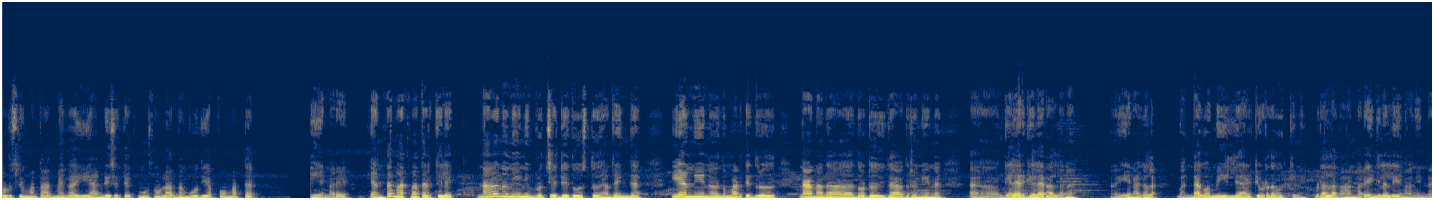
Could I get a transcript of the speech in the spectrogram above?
ದೊಡ್ಡ ಶ್ರೀಮಂತ ಆದ್ಮೇಲೆ ಈ ಅಂಗಡಿ ಸತ್ಯಕ್ಕೆ ಮೂಸ್ ನೋಡ್ಲಾರ್ದಂಗೆ ಓದಿಯಪ್ಪ ಮತ್ತೆ. ಏ ಮರೆ, ಎಂತ ಮಾತು ಮಾತಾಡ್ತಿಲಿ? ನಾನು ನೀನು ಇಬ್ರು ಚೆಡ್ಡಿ ದೋಸ್ತ, ಅದು ಹೆಂಗ? ಏನ್ ನೀನು ಇದು ಮಾಡ್ತಿದ್ರು? ನಾನು ಅದ ದೊಡ್ಡ ಇದಾದ್ರು ನೀನು ಗೆಳೆಯರ್ ಗೆಳೆಯರಲ್ಲನ? ಏನಾಗಲ್ಲ ಬಂದಾಗ ಒಮ್ಮೆ ಇಲ್ಲೇ ಐಟಿ ಹೊಡೆದ ಹೋಗ್ತೀನಿ. ಬಿಡಲ್ಲ ನಾನು ಮರೆಯಂಗಿಲ್ಲ ನಾನು ನಿನ್ನ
